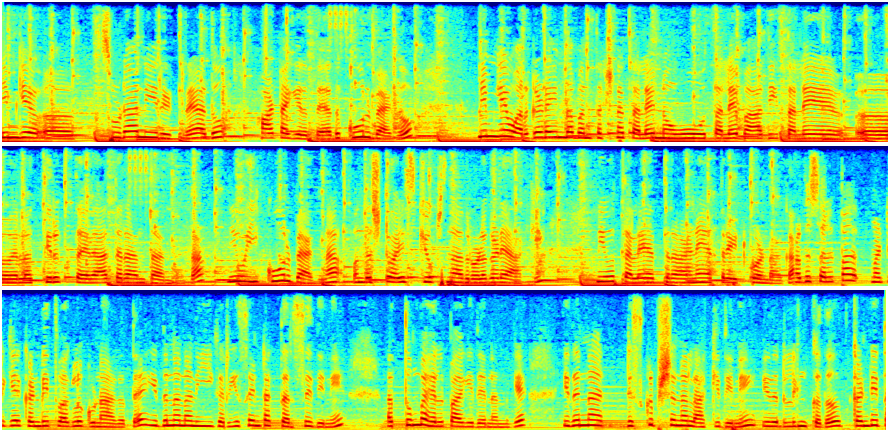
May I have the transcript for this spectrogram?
ನಿಮಗೆ ಸುಡಾ ನೀರಿಟ್ಟರೆ ಅದು ಹಾಟ್ ಆಗಿರುತ್ತೆ. ಅದು ಕೂಲ್ ಬ್ಯಾಗು ನಿಮಗೆ ಹೊರ್ಗಡೆಯಿಂದ ಬಂದ ತಕ್ಷಣ ತಲೆನೋವು, ತಲೆ ಬಾದಿ ತಲೆ ಎಲ್ಲ ತಿರುಗ್ತಾ ಇದೆ, ಆ ಥರ ಅಂತ ಅಂದಾಗ ನೀವು ಈ ಕೂಲ್ ಬ್ಯಾಗ್ನ ಒಂದಷ್ಟು ಐಸ್ ಕ್ಯೂಬ್ಸ್ನ ಅದರೊಳಗಡೆ ಹಾಕಿ, ನೀವು ತಲೆ ಹತ್ರ, ಹಣೆ ಹತ್ರ ಇಟ್ಕೊಂಡಾಗ ಅದು ಸ್ವಲ್ಪ ಮಟ್ಟಿಗೆ ಖಂಡಿತವಾಗ್ಲೂ ಗುಣ ಆಗುತ್ತೆ. ಇದನ್ನು ನಾನು ಈಗ ರೀಸೆಂಟಾಗಿ ತರಿಸಿದ್ದೀನಿ ಅದು ತುಂಬ ಹೆಲ್ಪ್ ಆಗಿದೆ ನನಗೆ. ಇದನ್ನು ಡಿಸ್ಕ್ರಿಪ್ಷನಲ್ಲಿ ಹಾಕಿದ್ದೀನಿ ಇದ್ರ ಲಿಂಕ್ ಅದು. ಖಂಡಿತ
